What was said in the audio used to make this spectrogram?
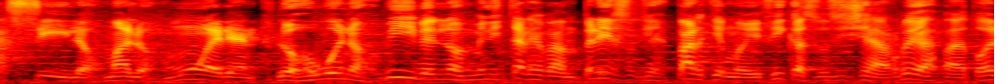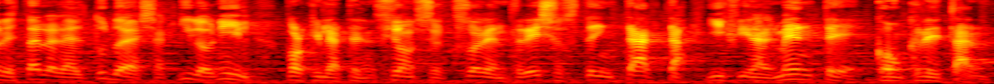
Así los malos mueren, los buenos viven, los militares van presos y Sparky modifica su silla de ruedas para poder estar a la altura de Shaquille O'Neal porque la tensión sexual entre ellos está intacta y finalmente concretan.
